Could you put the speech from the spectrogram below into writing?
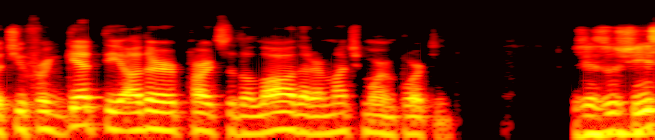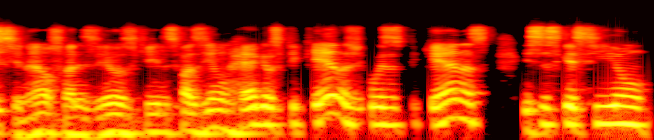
but you forget the other parts of the law that are much more important. Jesus disse, né, aos fariseus que eles faziam regras pequenas de coisas pequenas e se esqueciam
